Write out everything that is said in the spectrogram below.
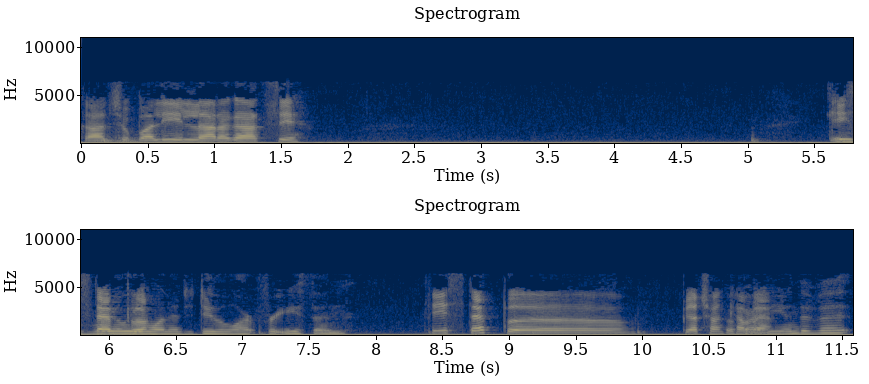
Calcio balilla, ragazzi. T-step. really wanted to do the LARP for Ethan. T-step eh, piace But anche a by the me. end of it,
